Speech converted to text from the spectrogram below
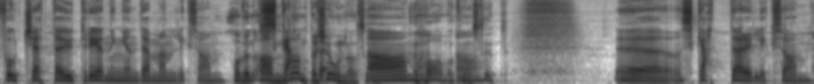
Fortsätta utredningen där man liksom av en annan Skatta- person alltså? Ja, man- Jaha, vad ja. konstigt. eh, skattar liksom.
